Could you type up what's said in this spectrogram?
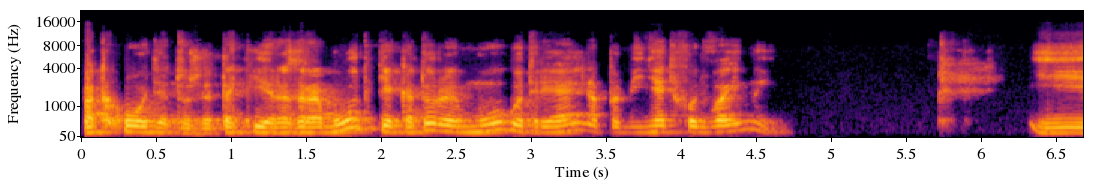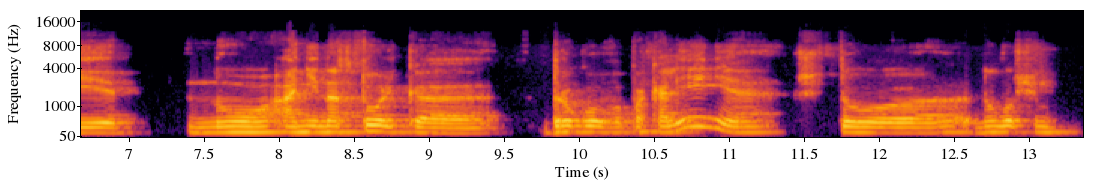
подходят уже такие разработки, которые могут реально поменять ход войны. И, но они настолько другого поколения, что, ну, в общем,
